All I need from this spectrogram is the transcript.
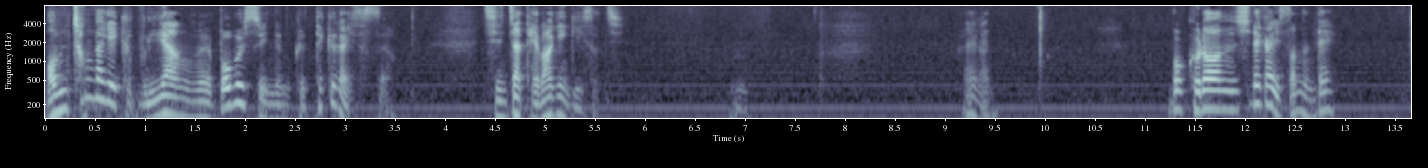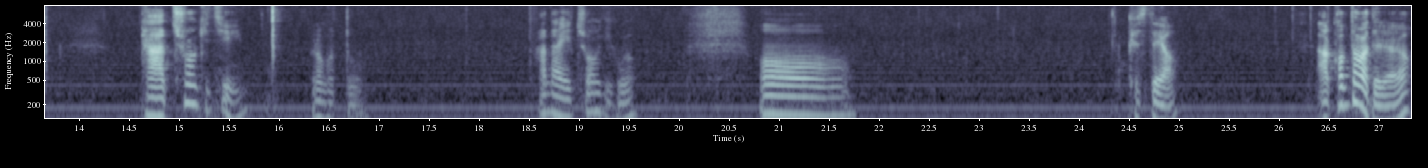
엄청나게 그 물량을 뽑을 수 있는 그 테크가 있었어요. 진짜 대박인 게 있었지. 음. 하여간 뭐 그런 시대가 있었는데 다 추억이지. 그런 것도 하나의 추억이고요. 어 글쎄요. 아 컴퓨터가 느려요?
